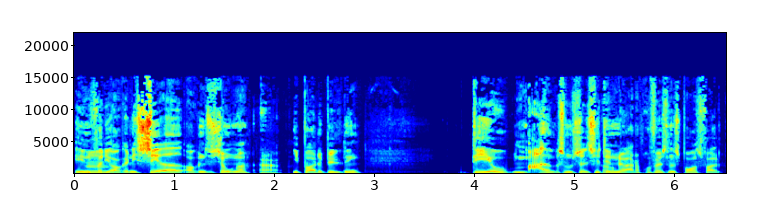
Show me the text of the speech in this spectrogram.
inden for Mm. de organiserede organisationer Ja. i bodybuilding, det er jo meget, som du selv siger, det er nørder professionelle sportsfolk.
